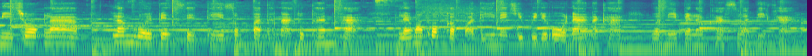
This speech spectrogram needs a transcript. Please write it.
มีโชคลาภร่ำรวยเป็นเศรษฐีสมปรารถนาทุกท่านค่ะ แล้วมาพบกับหมอดีในคลิปวิดีโอหน้านะคะ วันนี้ไปแล้วค่ะ สวัสดีค่ะ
